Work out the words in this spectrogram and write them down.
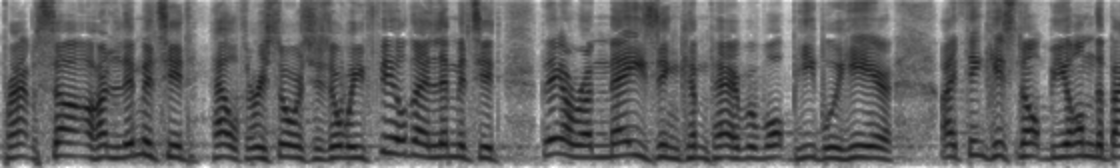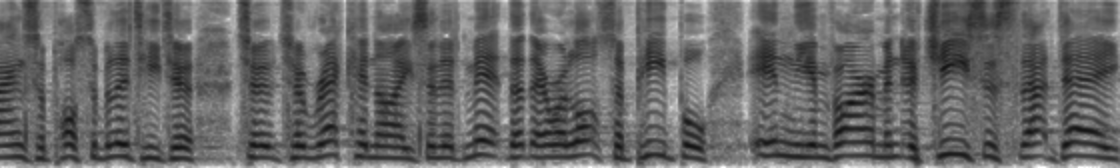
perhaps our limited health resources, or we feel they're limited. They are amazing compared with what people hear. I think it's not beyond the bounds of possibility to, to, to recognize and admit that there were lots of people in the environment of Jesus that day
